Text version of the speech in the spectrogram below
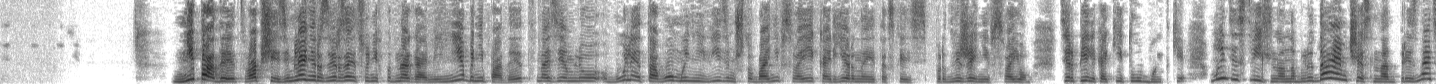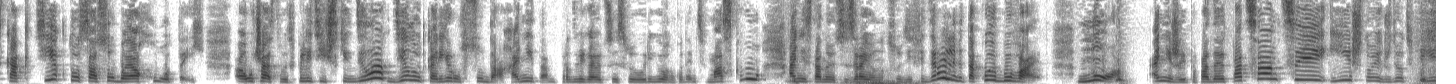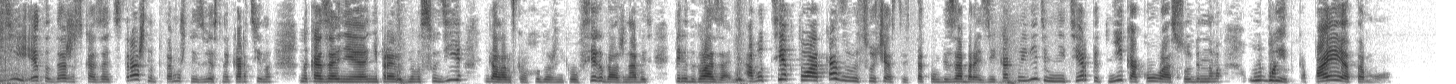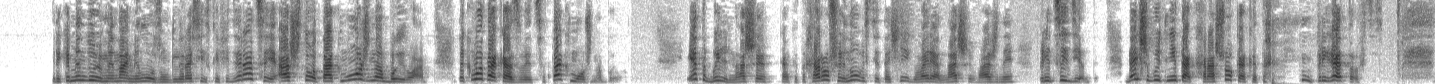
не падает вообще, земля не разверзается у них под ногами, небо не падает на землю. Более того, мы не видим, чтобы они в своей карьерной, так сказать, продвижении в своем терпели какие-то убытки. Мы действительно наблюдаем, честно надо признать, как те, кто с особой охотой а, участвует в политических делах, делают карьеру в судах. Они там продвигаются из своего региона куда-нибудь в Москву, они становятся из районных судей федеральными, такое бывает. Но они же и попадают под санкции, и что их ждет впереди, это даже сказать страшно, потому что известная картина наказания неправедного судьи, голландского художника, у всех должна быть перед глазами. А вот те, кто отказывается участвовать в таком безобразии, как мы видим, не терпят никакого особенного убытка. Поэтому рекомендуемый нами лозунг для Российской Федерации «А что, так можно было?» Так вот, оказывается, так можно было. Это были наши, как это, хорошие новости, точнее говоря, наши важные прецеденты. Дальше будет не так хорошо, как это. Приготовьтесь.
